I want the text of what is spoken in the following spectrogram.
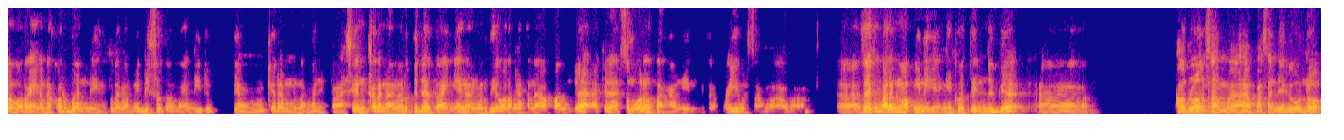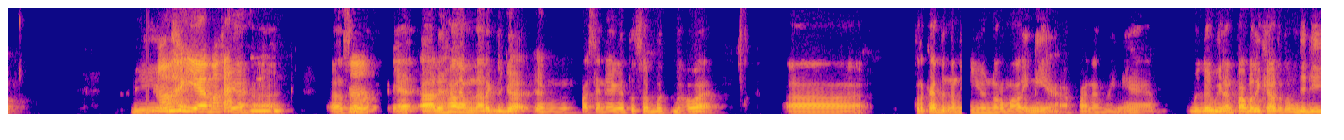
orang-orang yang kena korban nih tenaga medis atau main di hidup yang akhirnya menangani pasien karena nggak ngerti datanya, nggak ngerti orangnya kena apa enggak, akhirnya semua orang tanganin gitu. Apalagi pas awal-awal. Uh, saya kemarin ngomong ini ya ngikutin juga uh, eh, obrolan sama Pak Sandiaga Uno di Oh iya, makasih. Ya, uh, uh, so, huh? ya, ada hal yang menarik juga yang Pak Sandiaga itu sebut bahwa uh, terkait dengan new normal ini ya, apa namanya, beliau bilang public health itu menjadi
